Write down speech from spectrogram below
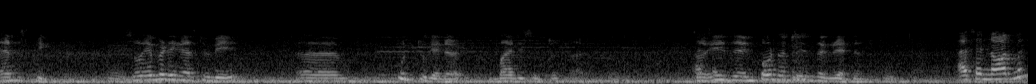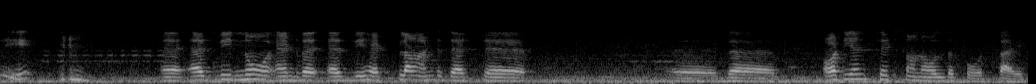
and speak. Hmm. So everything has to be uh, put together by the Sutradhara. So his importance is the greatest. I said normally, uh, as we know and as we had planned that uh, uh, the audience sits on all the four sides.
